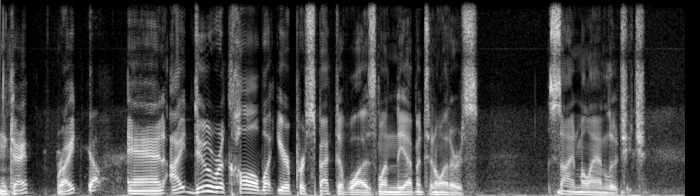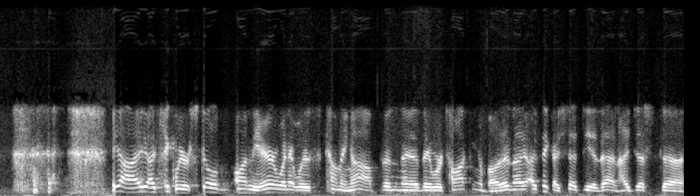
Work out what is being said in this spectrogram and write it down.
Okay? Right? Yep. And I do recall what your perspective was when the Edmonton Oilers signed Milan Lucic. yeah, I, I think we were still on the air when it was coming up, and uh, they were talking about it. And I, I think I said to you then, I just uh,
